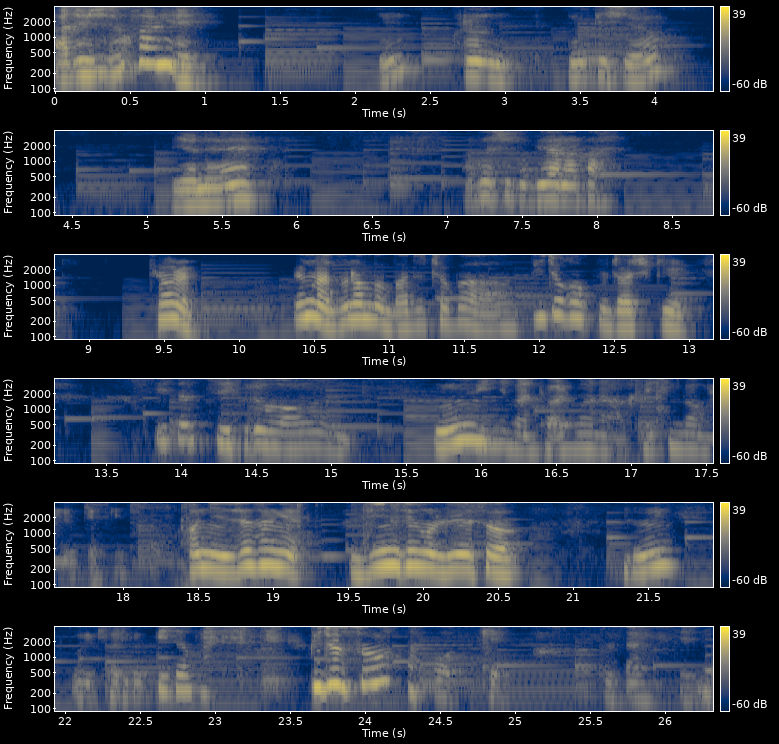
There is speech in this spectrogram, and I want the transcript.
아저씨 속상해. 응? 그런 눈빛이요. 미안해. 아저씨도 미안하다. 별, 얼마 눈 한번 마주쳐봐. 삐져갖고 자식이. 삐졌지 그럼 응? 주인님한테 얼마나 배신감을 느꼈겠어 아니 세상에 네 인생을 위해서 응? 우리 결이가 삐져버렸어 지금. 삐졌어? 어떻게 불쌍히 죽겠네.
